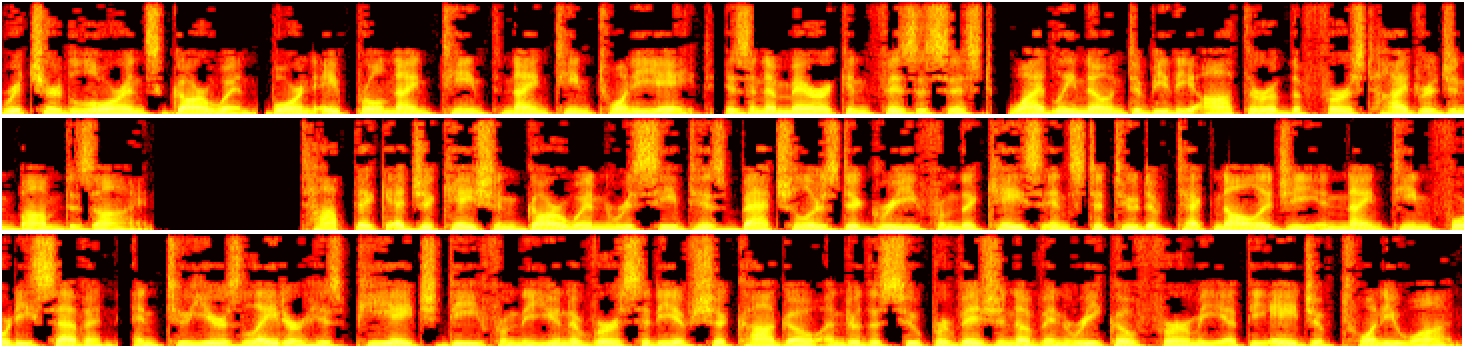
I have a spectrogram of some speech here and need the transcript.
Richard Lawrence Garwin born April 19, 1928, is an American physicist, widely known to be the author of the first hydrogen bomb design. Topic education Garwin received his bachelor's degree from the Case Institute of Technology in 1947, and two years later his Ph.D. from the University of Chicago under the supervision of Enrico Fermi at the age of 21.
